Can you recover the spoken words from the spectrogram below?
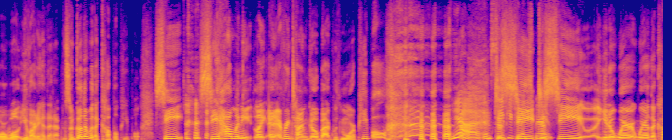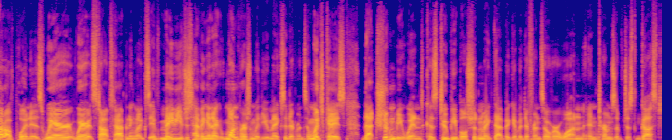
or well, you've already had that happen. So go there with a couple people. See see how many like, and every time go back with more people. Yeah, and see to see to see you know where where the cutoff point is where where it stops happening like if maybe just having an, one person with you makes a difference in which case that shouldn't be wind because two people shouldn't make that big of a difference over one in terms of just gust.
